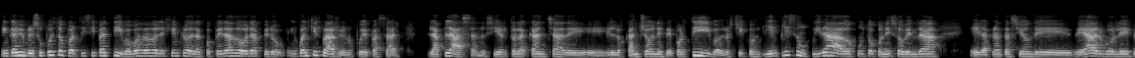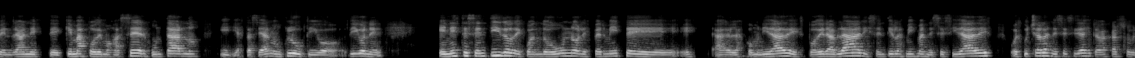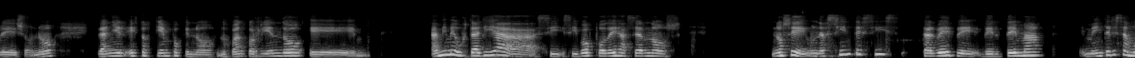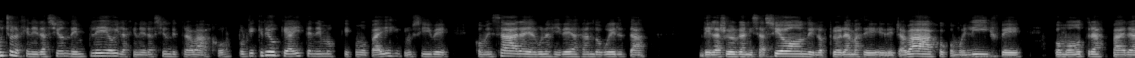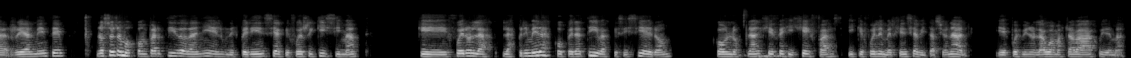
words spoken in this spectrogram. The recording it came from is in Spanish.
En cambio, el presupuesto participativo, vos has dado el ejemplo de la cooperadora, pero en cualquier barrio nos puede pasar la plaza, ¿no es cierto? La cancha de los canchones deportivos de los chicos, y empieza un cuidado, junto con eso vendrá eh, la plantación de, árboles, vendrán, este, ¿qué más podemos hacer? Juntarnos, y, hasta se arma un club, digo, digo en, en este sentido de cuando uno les permite eh, a las comunidades poder hablar y sentir las mismas necesidades o escuchar las necesidades y trabajar sobre ello, ¿no? Daniel, estos tiempos que nos, van corriendo, eh, a mí me gustaría, si, vos podés hacernos, no sé, una síntesis tal vez del tema, me interesa mucho la generación de empleo y la generación de trabajo, porque creo que ahí tenemos que como país inclusive comenzar, hay algunas ideas dando vuelta de la reorganización, de los programas de, trabajo, como el IFE, como otras, para realmente... Nosotros hemos compartido, Daniel, una experiencia que fue riquísima, que fueron las, las primeras cooperativas que se hicieron con los plan jefes y jefas y que fue la emergencia habitacional. Y después vino el agua más trabajo y demás.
